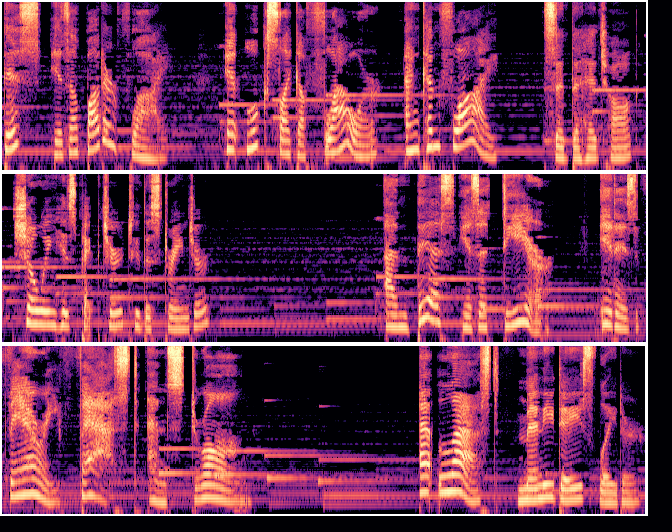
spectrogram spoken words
This is a butterfly. It looks like a flower and can fly, said the hedgehog, showing his picture to the stranger. And this is a deer. It is very fast and strong. At last, many days later,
